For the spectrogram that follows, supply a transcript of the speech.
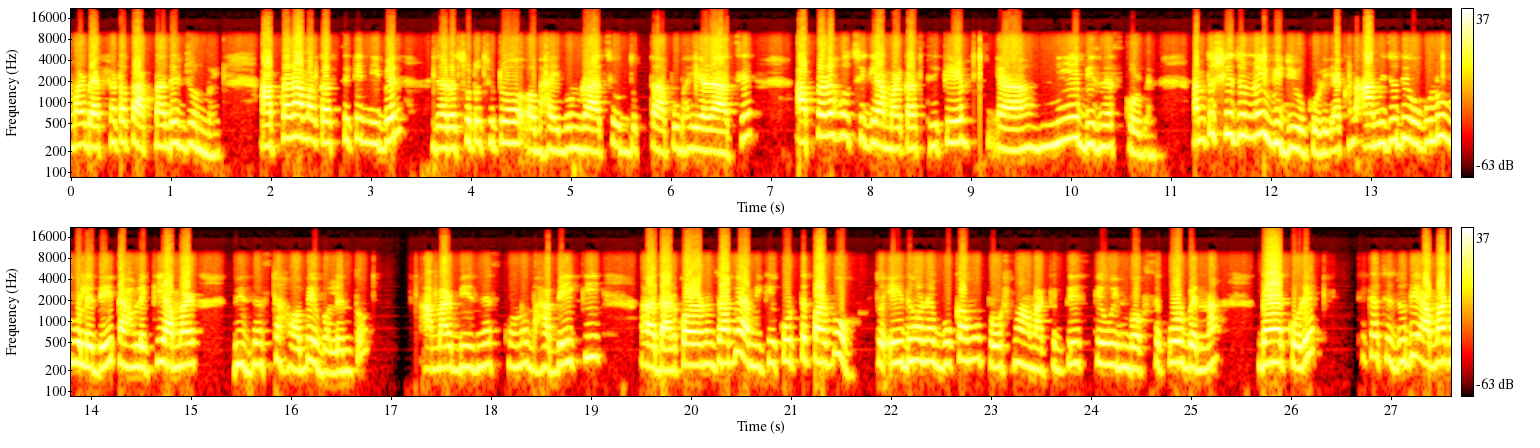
আমার ব্যবসাটা তো আপনাদের জন্যই। আপনারা আমার কাছ থেকে নিবেন, যারা ছোট ছোট ভাই বোনরা আছে, উদ্যোক্তা আপু ভাইয়ারা আছে, আপনারা হচ্ছে গিয়ে আমার কাছ থেকে নিয়ে বিজনেস করবেন। আমি তো সেজন্যই ভিডিও করি। এখন আমি যদি ওগুলো বলে দেই, তাহলে কি আমার বিজনেসটা হবে বলেন তো? আমার বিজনেস কোনোভাবেই কি দাঁড় করানো যাবে? আমি কি করতে পারব? তো এই ধরনের বোকামো প্রশ্ন আমাকে প্লিজ কেউ ইনবক্সে করবেন না। দয়া করে ঠিক আছে, যদি আমার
